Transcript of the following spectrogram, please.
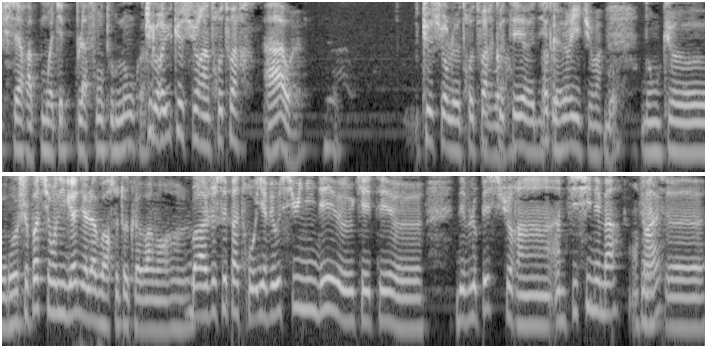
qui sert à moitié de plafond tout le long, quoi. Tu l'aurais eu que sur un trottoir, Ah ouais. que sur le trottoir côté euh, Discovery, tu vois. Bon. Donc euh, Bon, je sais pas si on y gagne à l'avoir ce truc-là vraiment. hein. Bah, je sais pas trop. Il y avait aussi une idée euh, qui a été euh, développée sur un, un petit cinéma, en fait, Ouais.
